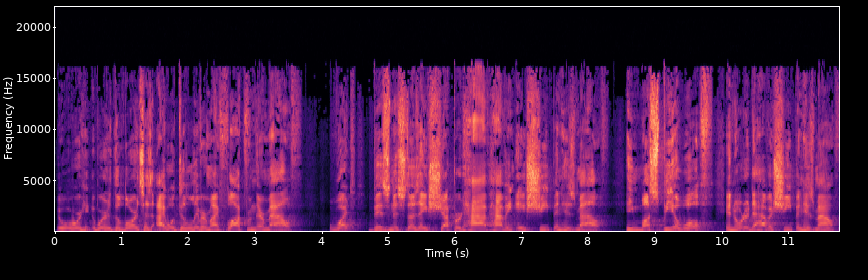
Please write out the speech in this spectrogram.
where, where the Lord says, I will deliver my flock from their mouth. What business does a shepherd have having a sheep in his mouth? He must be a wolf in order to have a sheep in his mouth.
